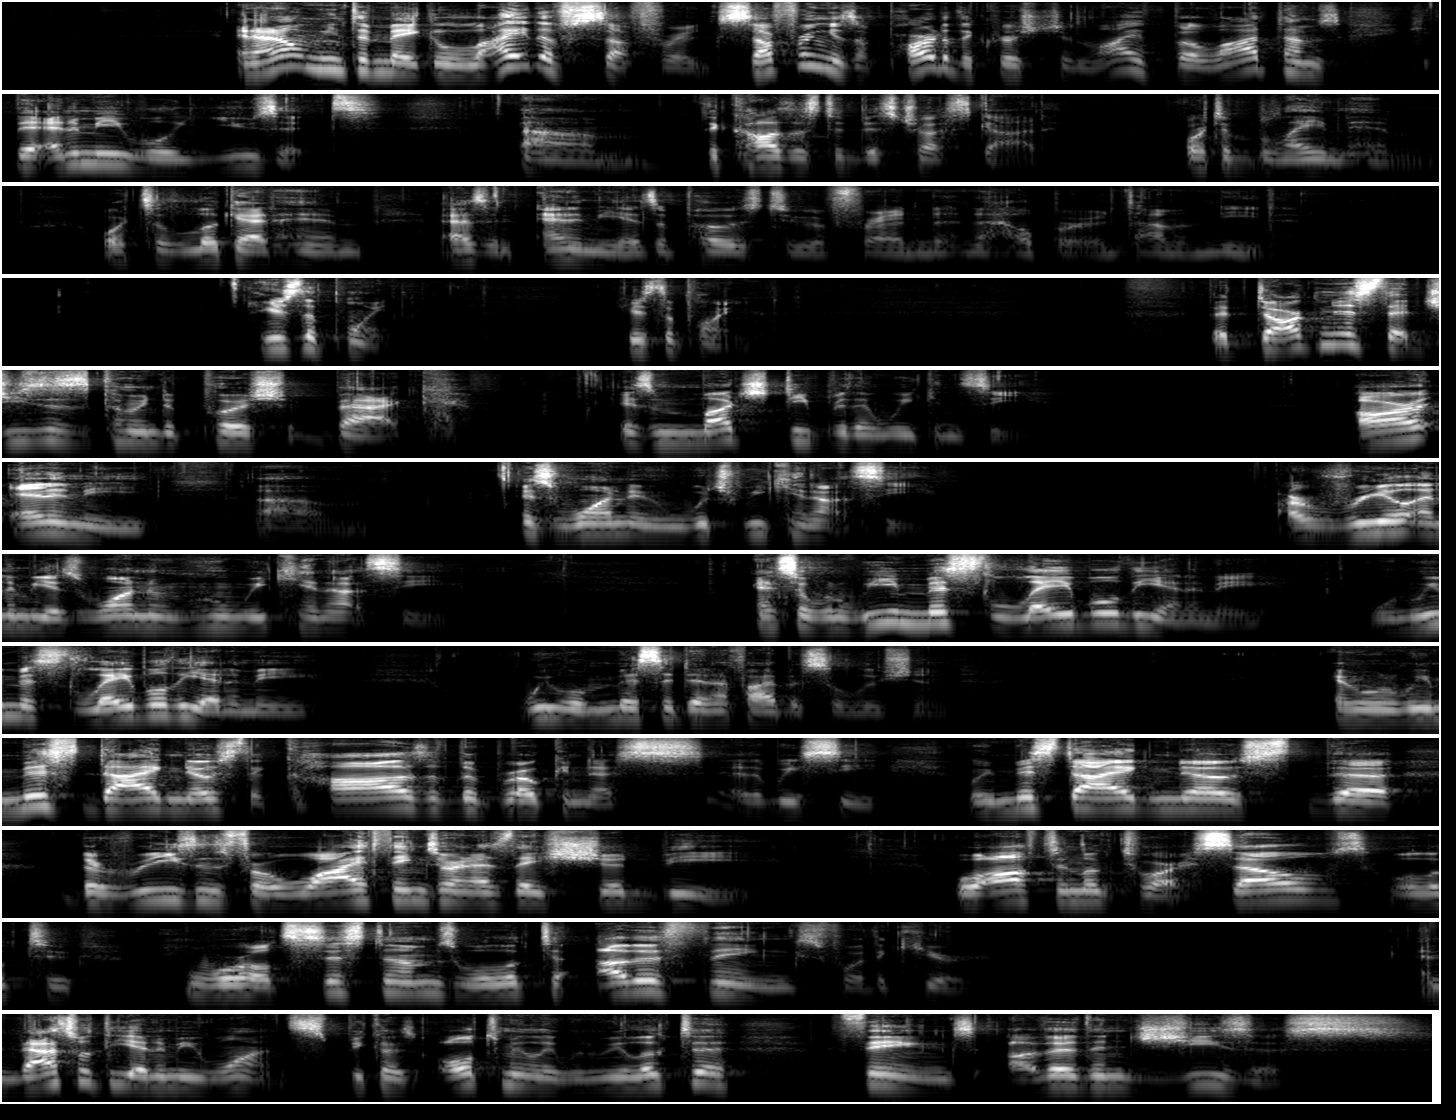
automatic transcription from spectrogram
And I don't mean to make light of suffering. Suffering is a part of the Christian life, but a lot of times the enemy will use it um, to cause us to distrust God or to blame him or to look at him as an enemy as opposed to a friend and a helper in time of need. Here's the point. Here's the point. The darkness that Jesus is coming to push back is much deeper than we can see. Our enemy um, is one in which we cannot see. Our real enemy is one whom we cannot see. And so when we mislabel the enemy, when we mislabel the enemy, we will misidentify the solution. And when we misdiagnose the cause of the brokenness that we see, we misdiagnose the, the reasons for why things aren't as they should be, we'll often look to ourselves, we'll look to world systems, we'll look to other things for the cure. And that's what the enemy wants, because ultimately, when we look to things other than Jesus,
